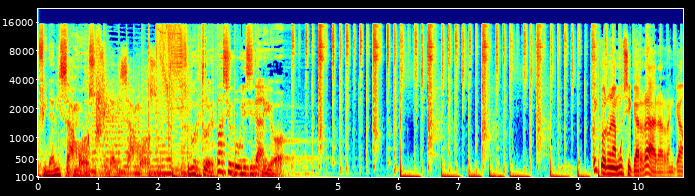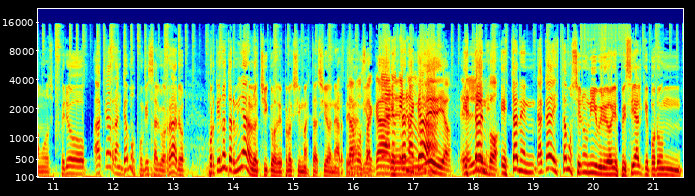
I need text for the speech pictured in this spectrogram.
Finalizamos. Finalizamos. Nuestro espacio publicitario. Hoy con una música rara arrancamos, pero acá arrancamos porque es algo raro. Porque no terminaron los chicos de Próxima Estación Artelandia. Estamos acá Están el acá. medio, en el Están- limbo. Están en, acá estamos en un híbrido hoy especial que por un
